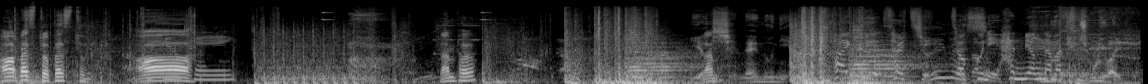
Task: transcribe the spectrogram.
아 베스트 베스트. 아 오케이 램프. 역시 내 눈이. 스파이크 설치. 적군이 한 명 남았습니다. 준비 완료.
